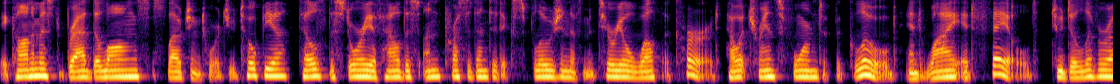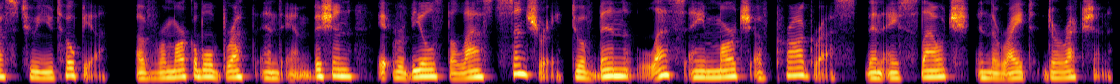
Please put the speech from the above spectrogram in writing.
Economist Brad DeLong's Slouching Towards Utopia tells the story of how this unprecedented explosion of material wealth occurred, how it transformed the globe, and why it failed to deliver us to utopia. Of remarkable breadth and ambition, it reveals the last century to have been less a march of progress than a slouch in the right direction.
